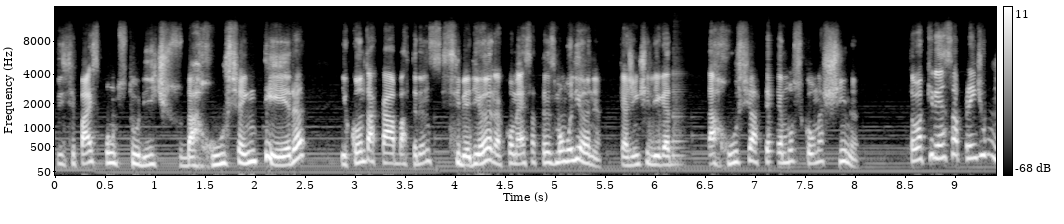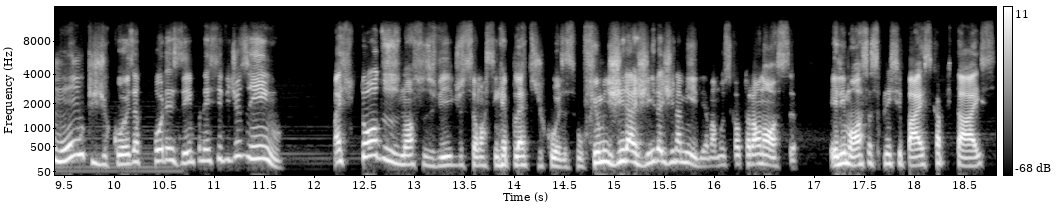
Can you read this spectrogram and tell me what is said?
principais pontos turísticos da Rússia inteira, e quando acaba a Transiberiana, começa a Transmongoliana, que a gente liga da Rússia até Moscou, na China. Então a criança aprende um monte de coisa, por exemplo, nesse videozinho. Mas todos os nossos vídeos são assim repletos de coisas. O filme Gira Gira Gira Milha, uma música autoral nossa. Ele mostra as principais capitais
